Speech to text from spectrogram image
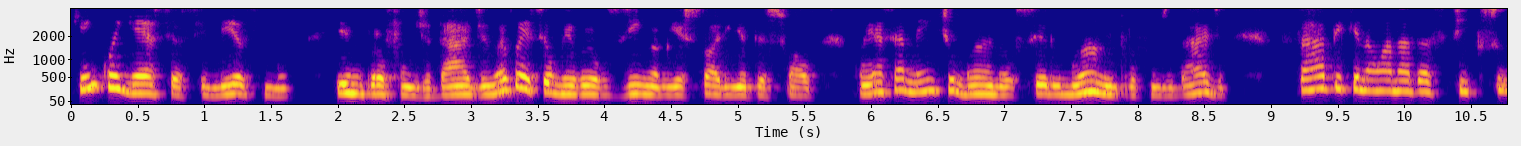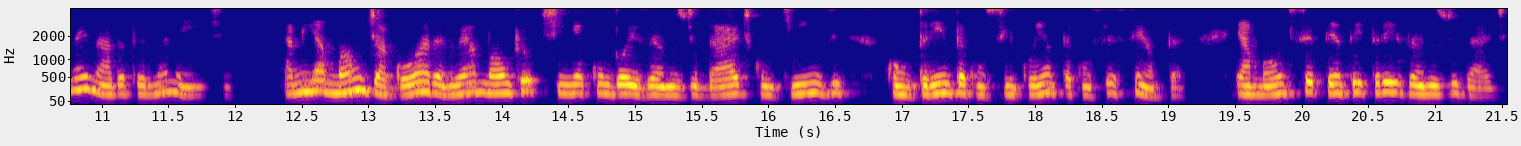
Quem conhece a si mesmo em profundidade, não é conhecer o meu euzinho, a minha historinha pessoal, conhece a mente humana, o ser humano em profundidade, sabe que não há nada fixo nem nada permanente. A minha mão de agora não é a mão que eu tinha com dois anos de idade, com 15, com 30, com 50, com 60. É a mão de 73 anos de idade.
